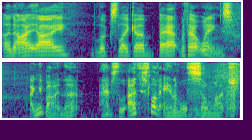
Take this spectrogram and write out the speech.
An aye-aye looks like a bat without wings. I can get behind that. Absolutely. I just love animals so much.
